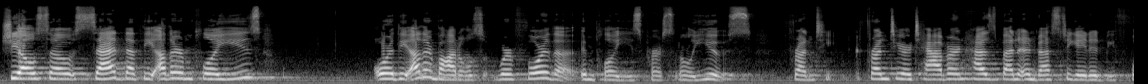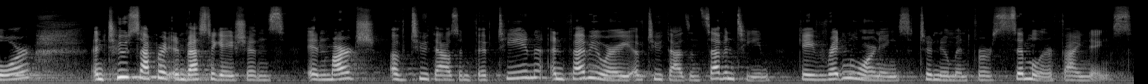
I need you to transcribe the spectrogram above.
She also said that the other employees or the other bottles were for the employees' personal use. Frontier, Frontier Tavern has been investigated before, and two separate investigations in March of 2015 and February of 2017 gave written warnings to Newman for similar findings.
